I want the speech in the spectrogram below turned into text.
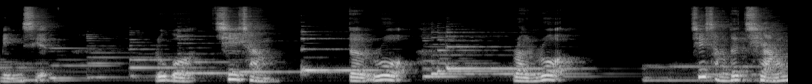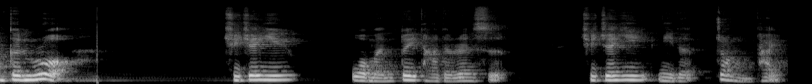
明显。如果气场的弱、软弱，气场的强跟弱，取决于我们对它的认识，取决于你的状态。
